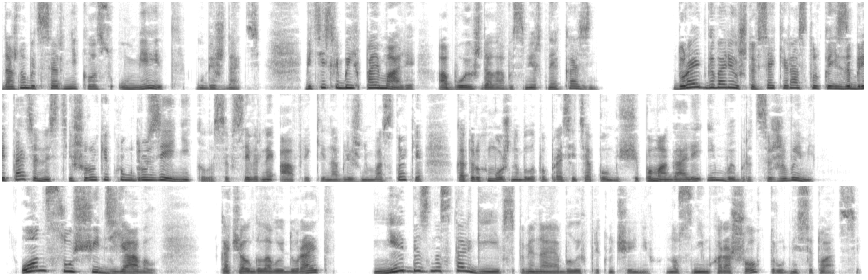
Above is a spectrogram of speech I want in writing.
Должно быть, сэр Николас умеет убеждать. Ведь если бы их поймали, обоих ждала бы смертная казнь. Дурайт говорил, что всякий раз только изобретательность и широкий круг друзей Николаса в Северной Африке и на Ближнем Востоке, которых можно было попросить о помощи, помогали им выбраться живыми. «Он сущий дьявол», — качал головой Дурайт, не без ностальгии, вспоминая о былых приключениях, но с ним хорошо в трудной ситуации.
